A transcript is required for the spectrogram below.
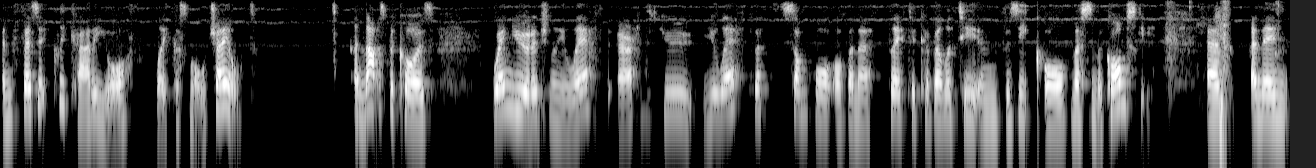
and physically carry you off like a small child. And that's because when you originally left Earth, you, you left with somewhat of an athletic ability and physique of Mr. McComsky. Um, and then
